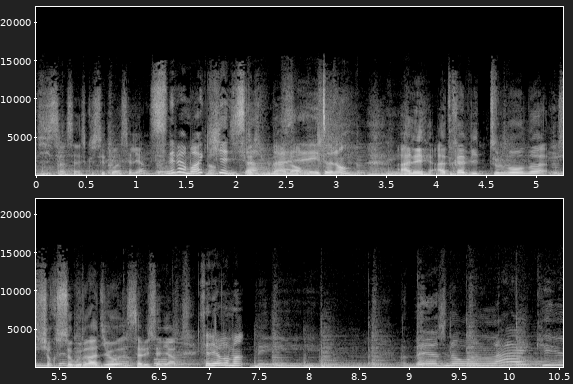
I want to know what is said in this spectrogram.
dit ça? Est-ce que c'est toi Célia? Ce n'est pas moi Non? qui a dit ça. Me- alors. C'est étonnant. Allez, à très vite tout le monde sur ce goût de radio. Salut Célia Salut Romain. There's no one like you.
